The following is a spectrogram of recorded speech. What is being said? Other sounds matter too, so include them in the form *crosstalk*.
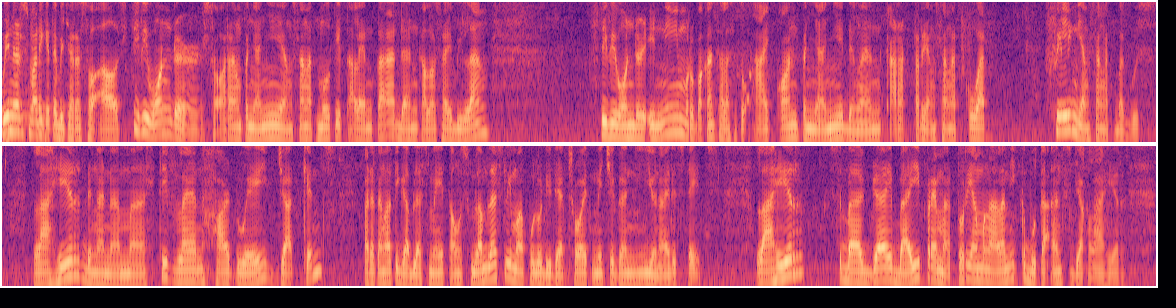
Winners, mari kita bicara soal Stevie Wonder, seorang penyanyi yang sangat multi talenta dan kalau saya bilang Stevie Wonder ini merupakan salah satu ikon penyanyi dengan karakter yang sangat kuat, feeling yang sangat bagus. Lahir dengan nama Steve Land Hardway Judkins pada tanggal 13 Mei tahun 1950 di Detroit, Michigan, United States. Lahir sebagai bayi prematur yang mengalami kebutaan sejak lahir.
